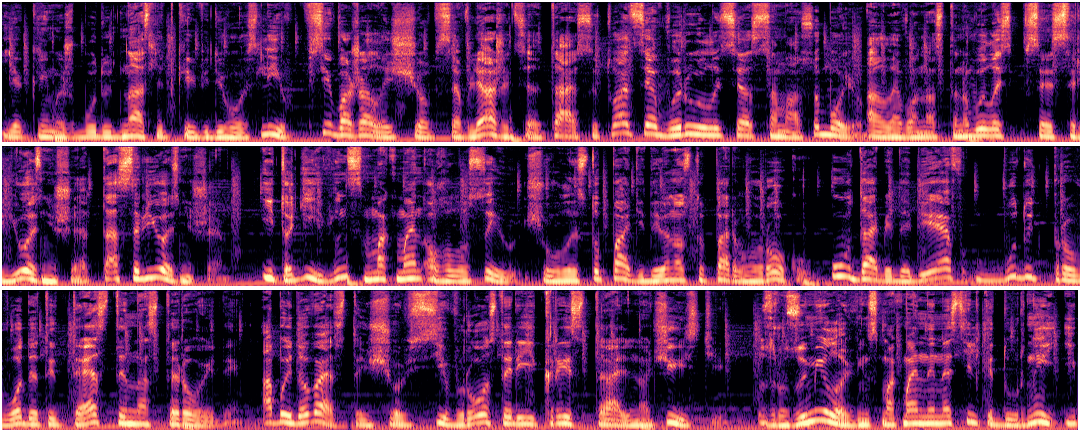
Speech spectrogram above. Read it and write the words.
якими ж будуть наслідки від його слів. Всі вважали, що все вляжеться, та ситуація вирується сама собою, але вона становилась все серйозніше та серйозніше. І тоді Вінс Макмен оголосив, що у листопаді 91-го року у WWF будуть проводити тести на стероїди, аби довести, що всі в ростері кристально чисті. Зрозуміло, Вінс Макмен не настільки дурний і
